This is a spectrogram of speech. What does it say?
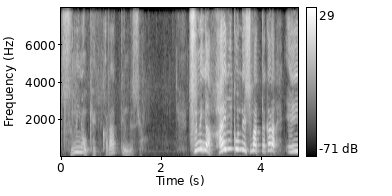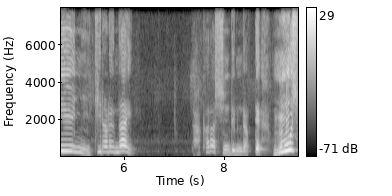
罪の結果だっていうんですよ。罪が入り込んでしまったから永遠に生きられない。だから死んでるんであって。もし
